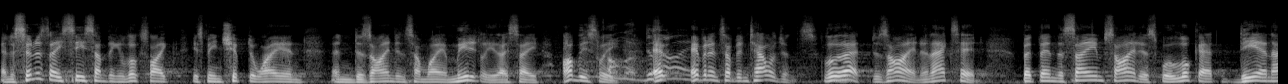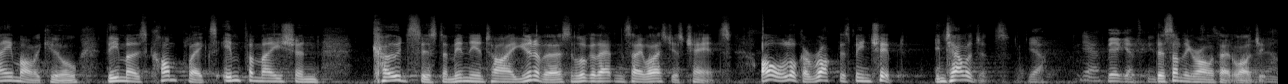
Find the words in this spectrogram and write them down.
And as soon as they see something that looks like it's been chipped away and, and designed in some way, immediately they say, obviously, Oh, look, ev- evidence of intelligence. Look at that, design, an axe head. But then the same scientists will look at DNA molecule, the most complex information code system in the entire universe, and look at that and say, well, that's just chance. Oh, look, a rock that's been chipped. Intelligence. Yeah. Yeah. Be against. There's something wrong with that logic. Yeah.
